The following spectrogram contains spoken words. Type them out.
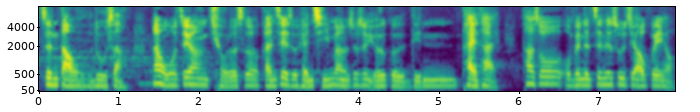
真道的路上。那我这样求的时候，感谢主，很奇妙，就是有一个林太太，她说我们的真耶稣教会哦，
